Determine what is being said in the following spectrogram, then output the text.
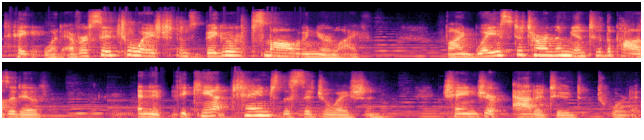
Take whatever situations, big or small, in your life, find ways to turn them into the positive. And if you can't change the situation, change your attitude toward it.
